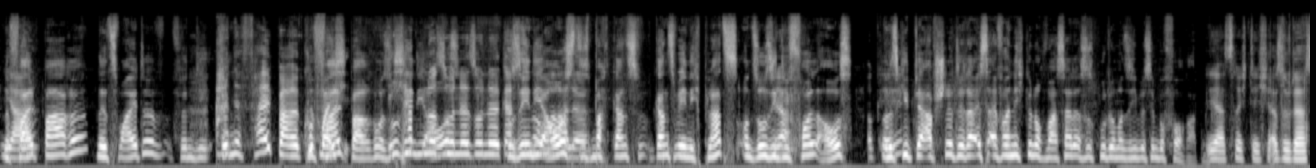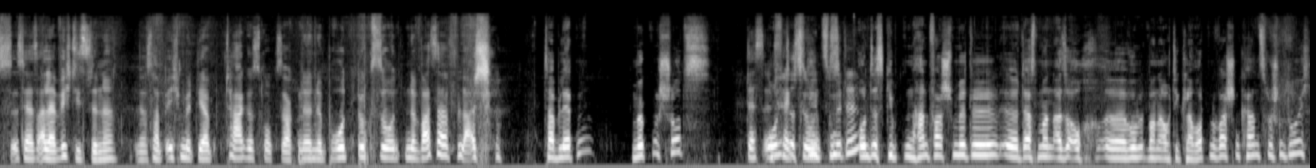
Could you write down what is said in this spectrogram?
eine Ja. faltbare, eine zweite für die Ach, eine faltbare, guck eine mal. faltbare. Guck mal, so ich sehen die nur aus. so eine, so eine ganz so sehen die normale. aus. Das macht ganz, ganz wenig Platz und so sieht Ja. die voll aus. Okay. Und es gibt ja Abschnitte, da ist einfach nicht genug Wasser. Das ist gut, wenn man sich ein bisschen bevorraten. Ja, ist richtig. Also das ist ja das Allerwichtigste. Ne? Das habe ich mit der Tagesrucksack. Ne? Eine Brotbüchse und eine Wasserflasche. Tabletten, Mückenschutz. Und es, gibt, Desinfektionsmittel. und es gibt ein Handwaschmittel, äh, das man also auch, äh, womit man auch die Klamotten waschen kann zwischendurch.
